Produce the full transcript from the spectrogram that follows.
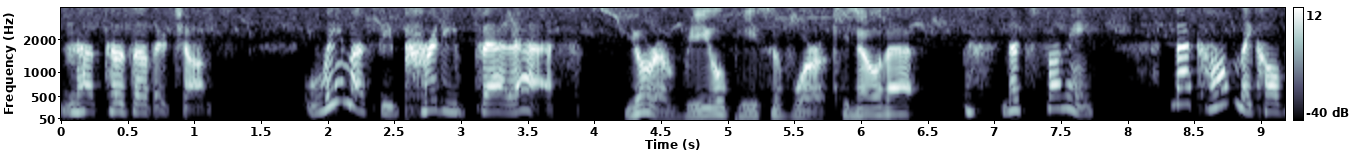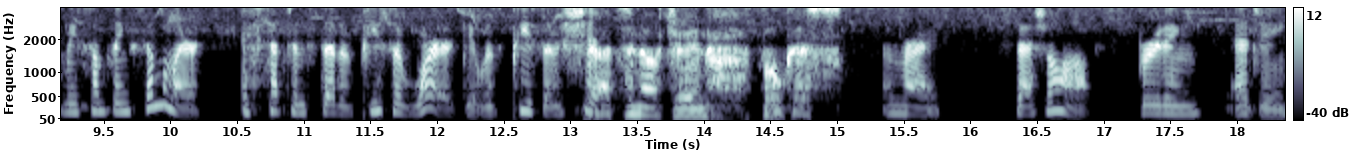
not those other chumps. We must be pretty badass. You're a real piece of work, you know that? That's funny. Back home, they called me something similar, except instead of piece of work, it was piece of shit. That's enough, Jane. Focus. Right. Special ops. Brooding. Edgy.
